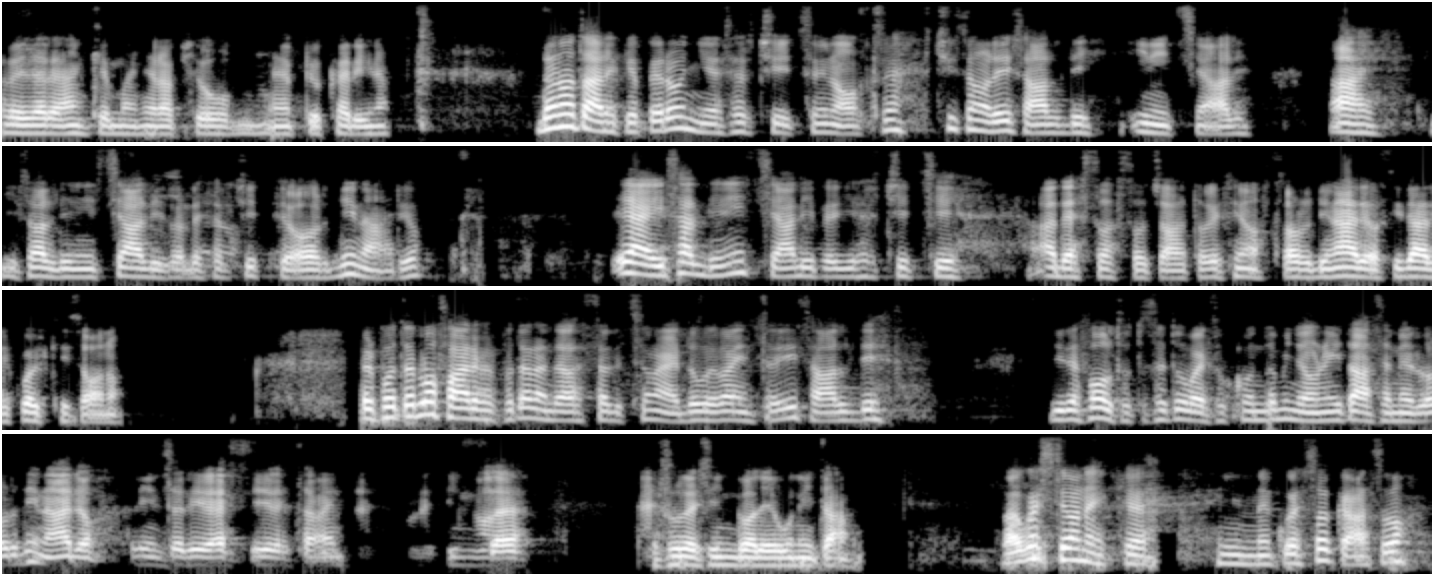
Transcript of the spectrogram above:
vedere anche in maniera più, eh, più carina. Da notare che per ogni esercizio, inoltre, ci sono dei saldi iniziali. Hai i saldi iniziali per l'esercizio ordinario e hai i saldi iniziali per gli esercizi ad esso associato, che siano straordinari o ausiliari, quel che sono. Per poterlo fare, per poter andare a selezionare dove vai a inserire i saldi, di default se tu vai su condominio unità, se nell'ordinario, li inseriresti direttamente sulle singole, sulle singole unità. La questione è che in questo caso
